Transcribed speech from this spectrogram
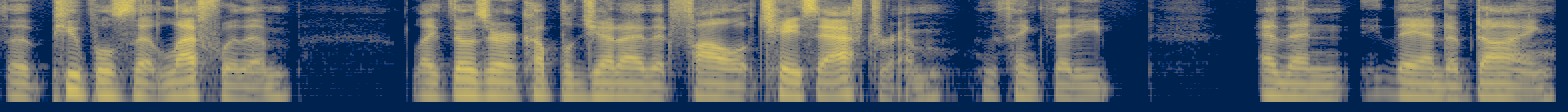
the pupils that left with him, like those are a couple Jedi that follow chase after him who think that he, and then they end up dying,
